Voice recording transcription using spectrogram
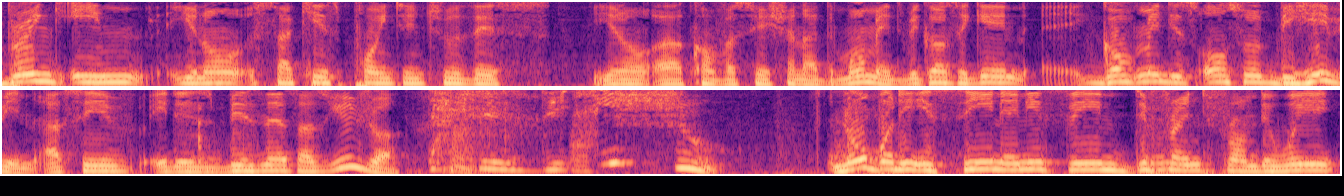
bring in, you know, Saki's point into this, you know, uh, conversation at the moment because again, government is also behaving as if it is business as usual. That is the issue. Nobody is seeing anything different from the way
